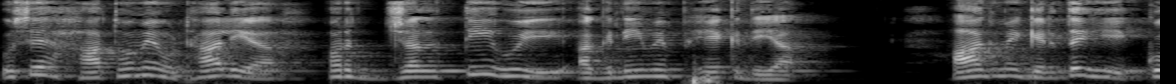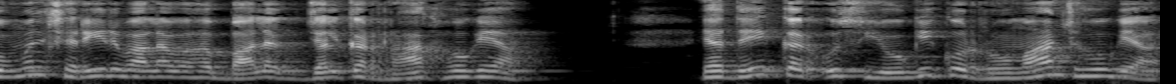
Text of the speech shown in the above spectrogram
उसे हाथों में उठा लिया और जलती हुई अग्नि में फेंक दिया। आग में गिरते ही कोमल शरीर वाला वह बालक जलकर राख हो गया। यह देखकर उस योगी को रोमांच हो गया।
